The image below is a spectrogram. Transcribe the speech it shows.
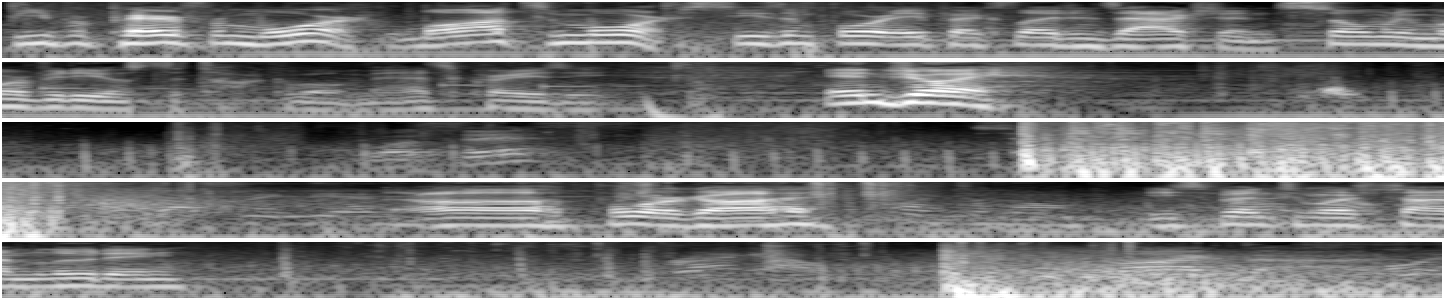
be prepared for more. Lots more. Season 4 Apex Legends action. So many more videos to talk about, man. It's crazy. Enjoy. What's this? Uh, poor guy. He spent too much time looting. My bad. My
